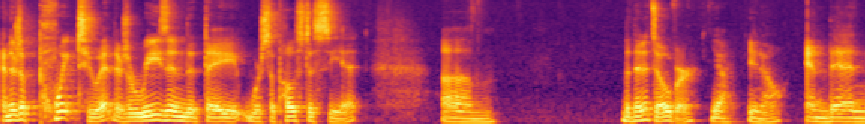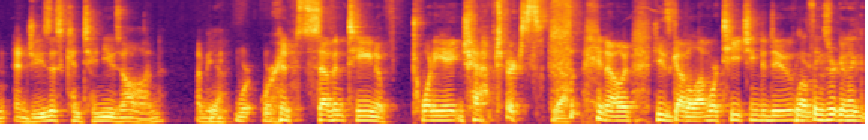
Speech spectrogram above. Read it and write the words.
and there's a point to it there's a reason that they were supposed to see it um, but then it's over Yeah. you know and then and jesus continues on i mean Yeah. we're, we're in 17 of 28 chapters Yeah. you know and he's got a lot more teaching to do Well, He's- things are going to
